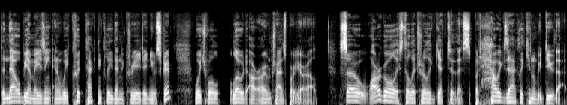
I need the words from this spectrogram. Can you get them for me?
then that would be amazing. And we could technically then create a new script, which will load our own transport URL. So our goal is to literally get to this, but how exactly can we do that?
